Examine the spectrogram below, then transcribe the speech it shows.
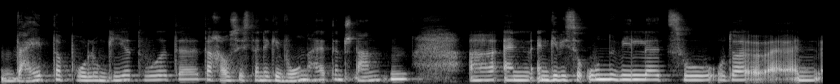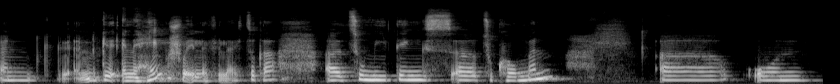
weiter prolongiert wurde. Daraus ist eine Gewohnheit entstanden, äh, ein, ein gewisser Unwille zu oder äh, ein, ein, eine Hemmschwelle vielleicht sogar äh, zu Meetings zu kommen. Und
